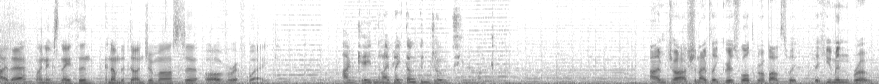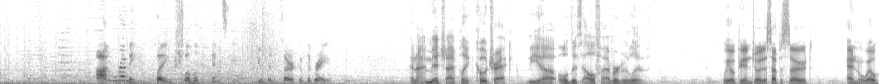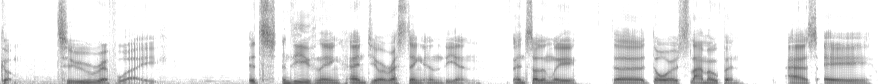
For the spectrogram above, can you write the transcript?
Hi there, my name's Nathan, and I'm the Dungeon Master of Riftwake. I'm Caden and I play Duncan Jones, human monk. I'm Josh, and I play Griswold Grobovswick, the human rogue. I'm Remy, playing Shlomo Kepinski, human cleric of the grave. And I'm Mitch. I play Ko-Trak, the uh, oldest elf ever to live. We hope you enjoyed this episode, and welcome to Riftwake. It's in the evening, and you're resting in the inn, and suddenly the doors slam open as a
